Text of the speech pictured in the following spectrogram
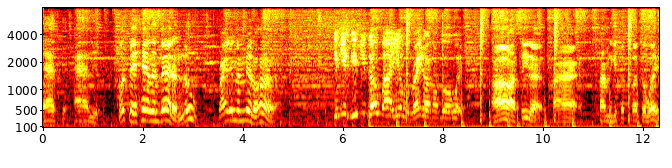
At the alley. What the hell is that? A nuke? Right in the middle, huh? If you if you go by, your radar gonna go away. Oh, I see that. Alright. Time to get the fuck away.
